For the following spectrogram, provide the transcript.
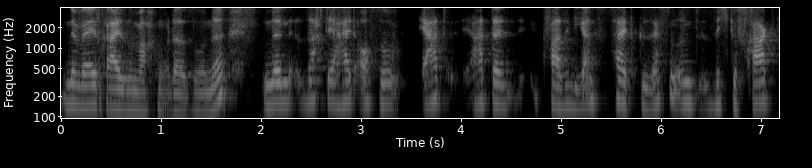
eine Weltreise machen oder so. Ne? Und dann sagt er halt auch so, er hat, er hat da quasi die ganze Zeit gesessen und sich gefragt,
